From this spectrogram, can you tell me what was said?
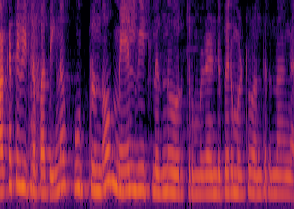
பக்கத்து வீட்டில் பார்த்தீங்கன்னா கூப்பிட்டுருந்தோம். மேல் வீட்டிலேருந்து ஒருத்தர் ரெண்டு பேர் மட்டும் வந்திருந்தாங்க.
